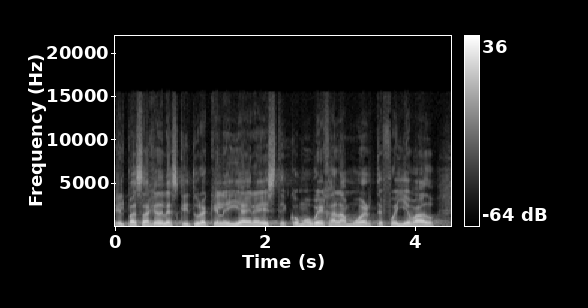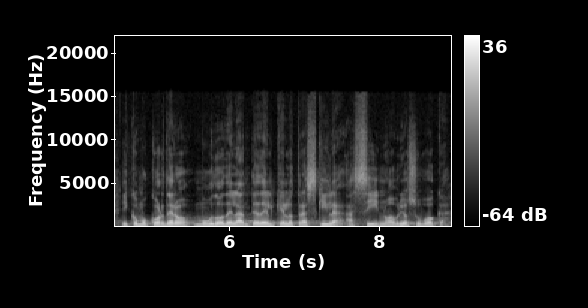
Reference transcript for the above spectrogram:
El pasaje de la escritura que leía era este, como oveja a la muerte fue llevado y como cordero mudo delante del que lo trasquila, así no abrió su boca.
